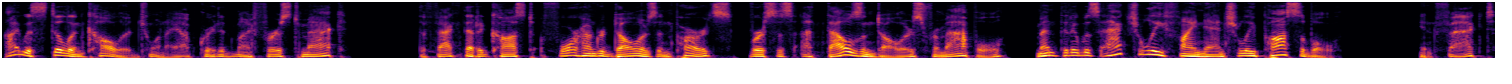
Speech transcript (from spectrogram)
I was still in college when I upgraded my first Mac. The fact that it cost $400 in parts versus $1,000 from Apple meant that it was actually financially possible. In fact,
